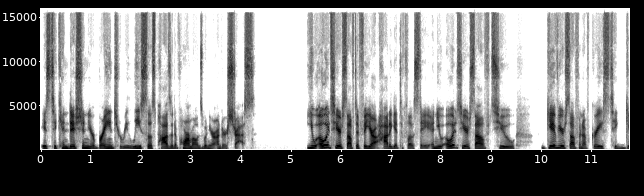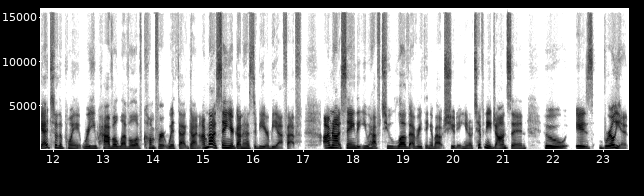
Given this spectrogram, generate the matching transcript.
is to condition your brain to release those positive hormones when you're under stress. You owe it to yourself to figure out how to get to flow state, and you owe it to yourself to give yourself enough grace to get to the point where you have a level of comfort with that gun. I'm not saying your gun has to be your BFF. I'm not saying that you have to love everything about shooting. You know, Tiffany Johnson, who is brilliant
